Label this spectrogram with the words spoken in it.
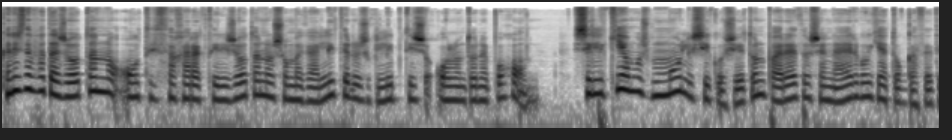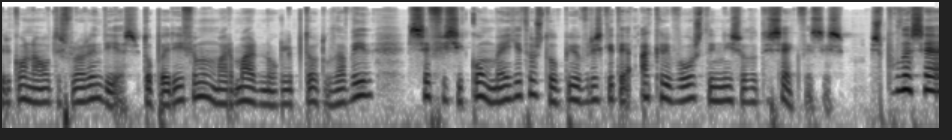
Κανείς δεν φανταζόταν ότι θα χαρακτηριζόταν ως ο μεγαλύτερος καλύτερος γλύπτης όλων των εποχών. Σε ηλικία όμως μόλις 20 ετών παρέδωσε ένα έργο για τον καθετρικό ναό της Φλωρεντίας, το περίφημο μαρμάρινο γλυπτό του Δαβίδ σε φυσικό μέγεθος το οποίο βρίσκεται ακριβώς στην είσοδο της έκθεσης. Σπούδασε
